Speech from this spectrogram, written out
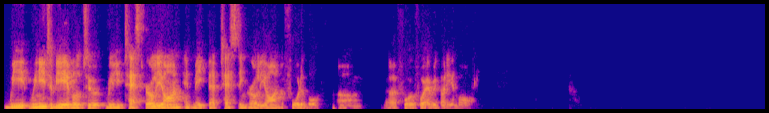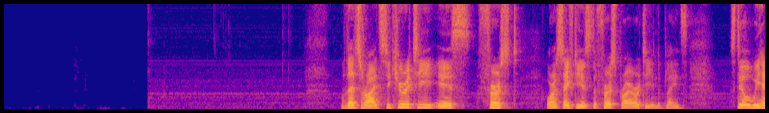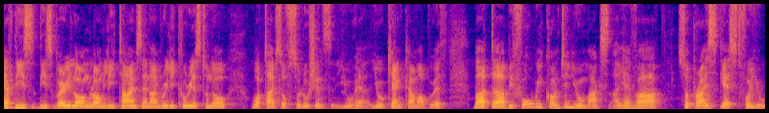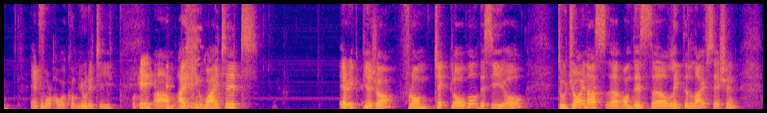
we we need to be able to really test early on and make that testing early on affordable um, uh, for for everybody involved. That's right. Security is first, or safety is the first priority in the planes. Still, we have these these very long, long lead times, and I'm really curious to know what types of solutions you ha- you can come up with. But uh, before we continue, Max, I have a surprise guest for you and for our community. Okay. Um, I've invited Eric Pierrejean from JEC Global, the CEO, to join us uh, on this uh, LinkedIn live session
